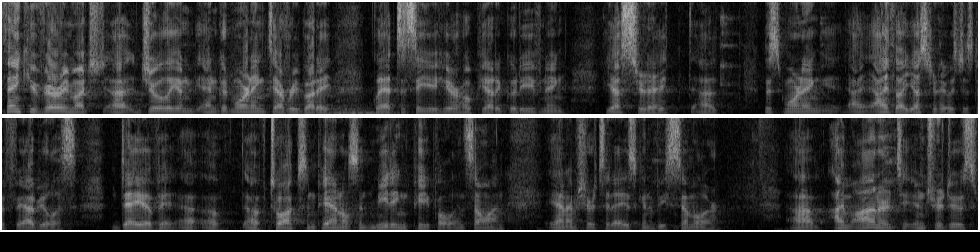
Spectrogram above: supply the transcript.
Thank you very much, uh, Julie, and, and, good morning to everybody. Glad to see you here. Hope you had a good evening yesterday. Uh, this morning, I, I, thought yesterday was just a fabulous day of, uh, of, of, talks and panels and meeting people and so on, and I'm sure today is going to be similar. Uh, I'm honored to introduce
